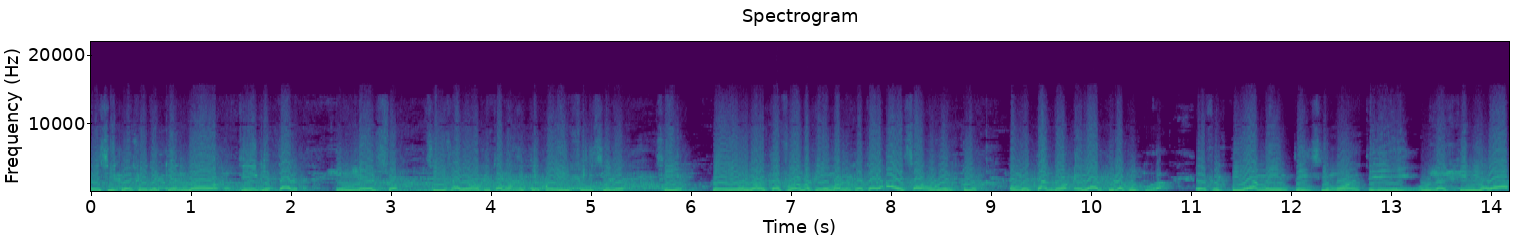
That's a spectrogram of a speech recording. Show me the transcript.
en situaciones que no tienen que estar inmersos, sí, sabemos que estamos en tiempos difíciles, sí, de una u otra forma queremos rescatar a esa juventud fomentando el arte y la cultura. Efectivamente hicimos este, una actividad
